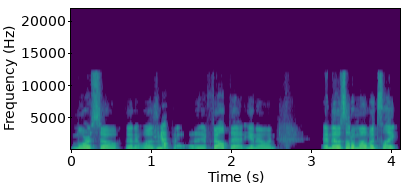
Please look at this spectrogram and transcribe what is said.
more so than it was yeah. in the past. It felt that, you know, and and those little moments like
